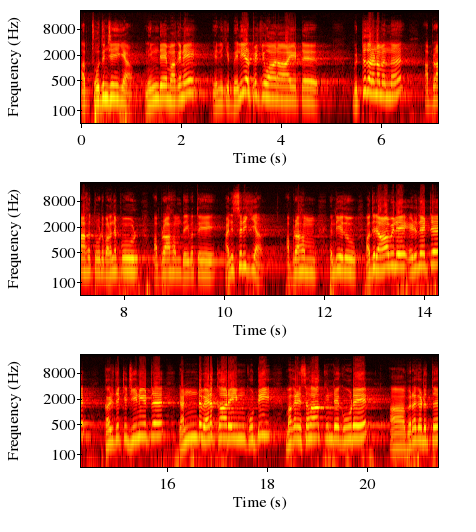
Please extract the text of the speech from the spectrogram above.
അബ് ചോദ്യം ചെയ്യുകയാണ്. നിന്റെ മകനെ എനിക്ക് ബലിയർപ്പിക്കുവാനായിട്ട് വിട്ടുതരണമെന്ന് അബ്രാഹത്തോട് പറഞ്ഞപ്പോൾ അബ്രാഹം ദൈവത്തെ അനുസരിക്കുകയാണ് അബ്രാഹം എന്തു ചെയ്തു? അതിരാവിലെ എഴുന്നേറ്റ് കഴുതയ്ക്ക് ജീനിയിട്ട് രണ്ട് വേലക്കാരെയും കൂട്ടി മകൻ ഇസഹാക്കിന്റെ കൂടെ വിറകെടുത്ത്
